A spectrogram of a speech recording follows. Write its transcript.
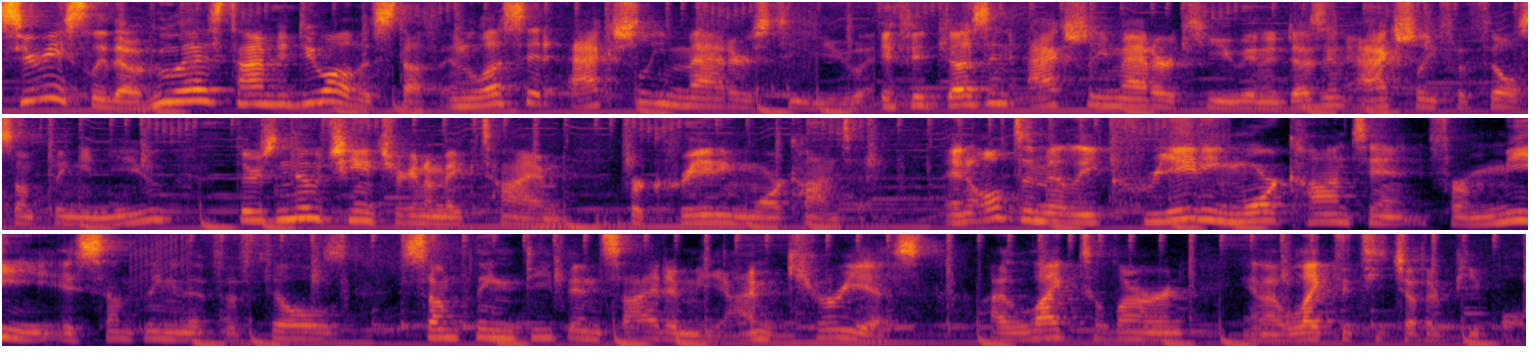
seriously though, who has time to do all this stuff unless it actually matters to you? If it doesn't actually matter to you and it doesn't actually fulfill something in you, there's no chance you're gonna make time for creating more content. And ultimately, creating more content for me is something that fulfills something deep inside of me. I'm curious, I like to learn, and I like to teach other people.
